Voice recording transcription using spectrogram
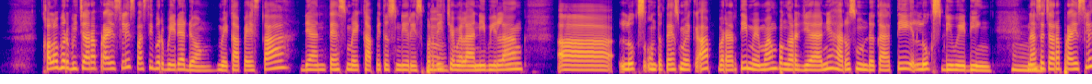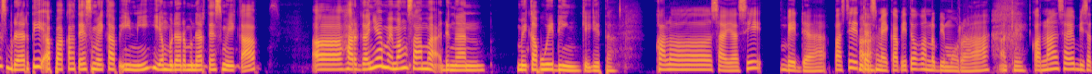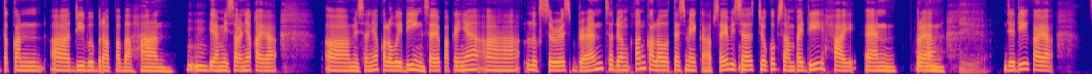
Kalau berbicara price list pasti berbeda dong, makeup pesta dan tes makeup itu sendiri. Seperti Hmm. Cemelani bilang, eee, looks untuk tes makeup berarti memang pengerjaannya harus mendekati looks di wedding. Nah, Hmm. secara price list berarti apakah tes makeup ini yang benar-benar tes makeup, eee, harganya memang sama dengan makeup wedding kayak gitu? Kalau saya sih beda, pasti tes Heeh. makeup itu akan lebih murah, Oke. karena saya bisa tekan, eee, di beberapa bahan. Mhm. Ya misalnya kayak, eee, misalnya kalau wedding saya pakainya, eee, luxurious brand, sedangkan kalau tes makeup saya bisa Mmm. cukup sampai di high end brand. Iya. Jadi kayak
